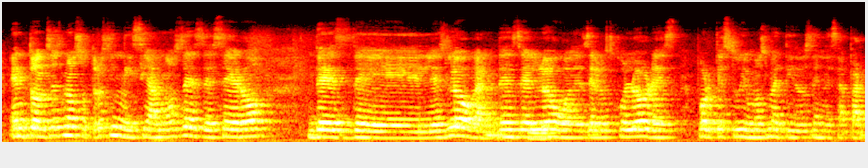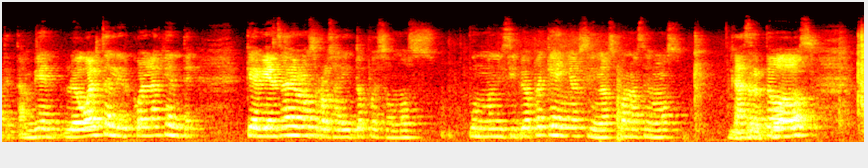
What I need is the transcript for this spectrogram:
Entonces nosotros iniciamos desde cero, desde el eslogan, desde el logo, desde los colores, porque estuvimos metidos en esa parte también. Luego al salir con la gente, que bien sabemos Rosarito pues somos un municipio pequeño, si nos conocemos casi todos,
